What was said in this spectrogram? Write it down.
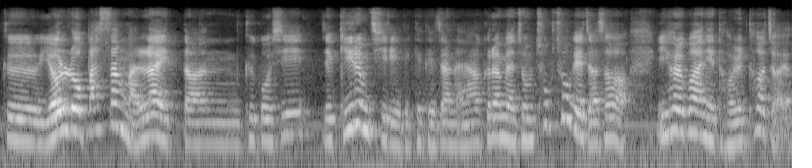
그 열로 바싹 말라 있던 그곳이 이제 기름칠이 이렇게 되잖아요. 그러면 좀 촉촉해져서 이 혈관이 덜 터져요.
